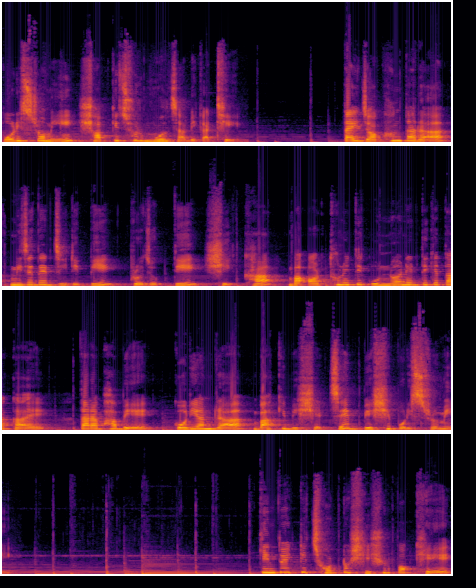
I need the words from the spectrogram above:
পরিশ্রমই সবকিছুর মূল চাবিকাঠি। তাই যখন তারা নিজেদের জিডিপি প্রযুক্তি, শিক্ষা বা অর্থনৈতিক উন্নয়নের দিকে তাকায়, তারা ভাবে কোরিয়ানরা বাকি বিশ্বের চেয়ে বেশি পরিশ্রমী। কিন্তু একটি ছোট্ট শিশুর পক্ষে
